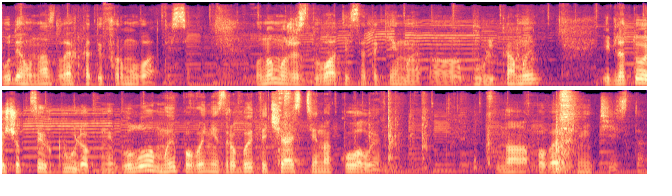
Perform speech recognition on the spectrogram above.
буде у нас легко деформуватися. Воно може здуватися такими е, бульками. І для того, щоб цих бульок не було, ми повинні зробити часті наколи на поверхні тіста.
